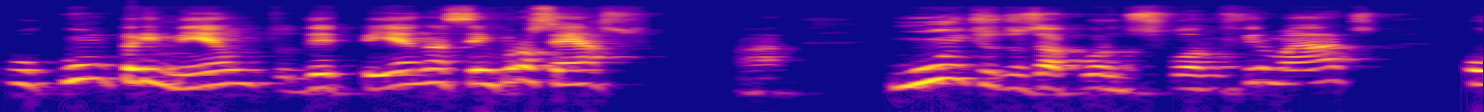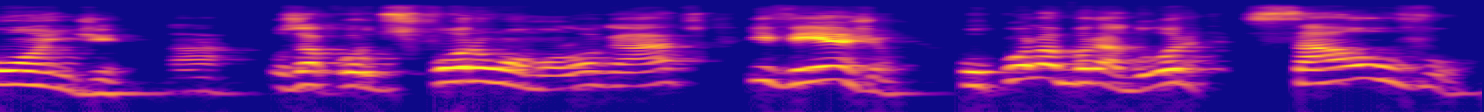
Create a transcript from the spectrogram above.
o cumprimento de pena sem processo. Tá? Muitos dos acordos foram firmados, onde tá, os acordos foram homologados, e vejam, o colaborador, salvo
